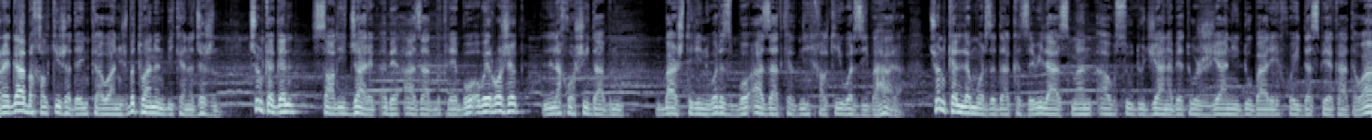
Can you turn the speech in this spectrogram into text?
ڕێگا بە خەڵکی ژەدەین کاوانیش بتوانن بیکەنە جەژن چونکە گەل ساڵی جارێک ئەبێ ئازاد بکرێ بۆ ئەوەی ڕۆژێک لە خۆشی دابن و باشترین وەرز بۆ ئازادکردنی خەڵکی وەرزی بەهارە چونکە لەم وەرزەدا کە زەوی لە ئاسمان ئاوسود و گیانە بێت و ژیانی دووبارەی خۆی دەست پێکاتەوە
